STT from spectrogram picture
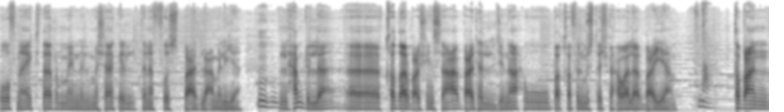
خوفنا أكثر من المشاكل التنفس بعد العملية مم. الحمد لله قضى 24 ساعة بعدها الجناح وبقى في المستشفى حوالي أربع أيام نعم طبعا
